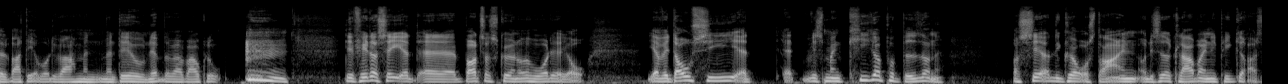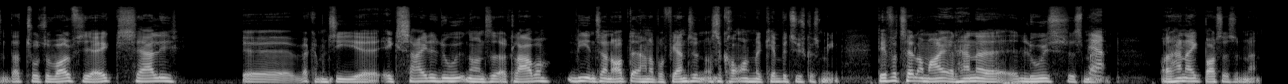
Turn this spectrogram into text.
alligevel var der, hvor de var. Men, men det er jo nemt at være bagklog. det er fedt at se, at, at Bottas kører noget hurtigere i år. Jeg vil dog sige, at, at hvis man kigger på billederne, og ser, at de kører over stregen, og de sidder og klapper ind i pitgaragen, der Toto Wolff ser ikke særlig øh, hvad kan man sige, øh, excited ud, når han sidder og klapper, lige indtil han opdager, at han er på fjernsyn, og så kommer han med kæmpe tyskersmil. Det fortæller mig, at han er Lewis' mand, ja. og han er ikke Bottas' mand.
